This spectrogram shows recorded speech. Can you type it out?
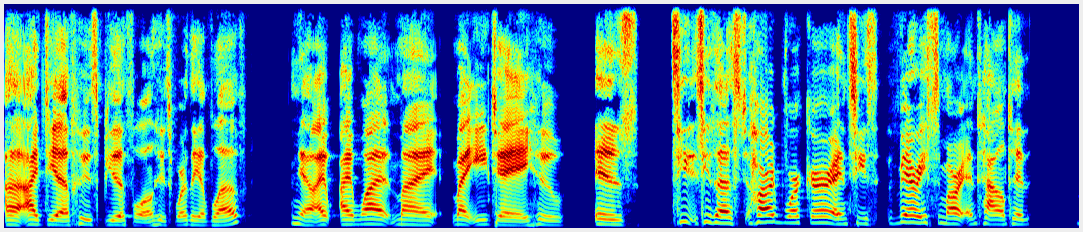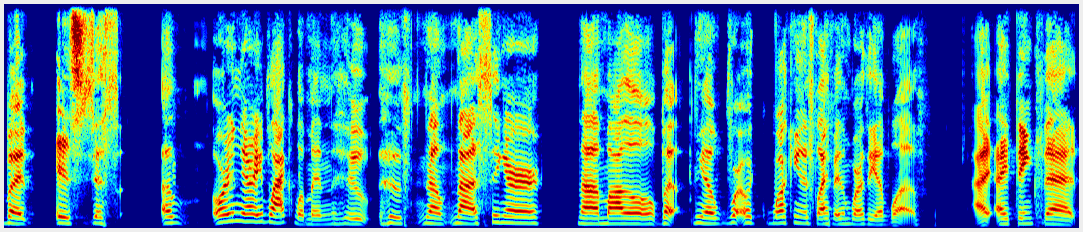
uh, idea of who's beautiful and who's worthy of love. You know, I, I want my my EJ who is she, she's a hard worker and she's very smart and talented, but is just a ordinary black woman who who's know, not a singer, not a model, but you know, walking this life and worthy of love. I, I think that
